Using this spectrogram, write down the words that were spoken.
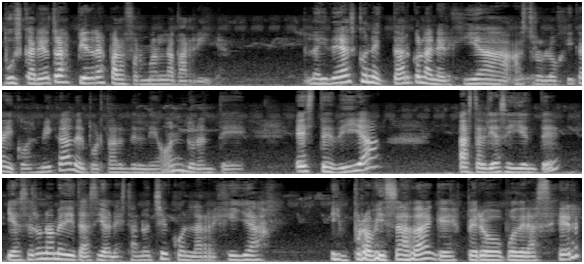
buscaré otras piedras para formar la parrilla. La idea es conectar con la energía astrológica y cósmica del portal del león durante este día hasta el día siguiente y hacer una meditación esta noche con la rejilla improvisada que espero poder hacer,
